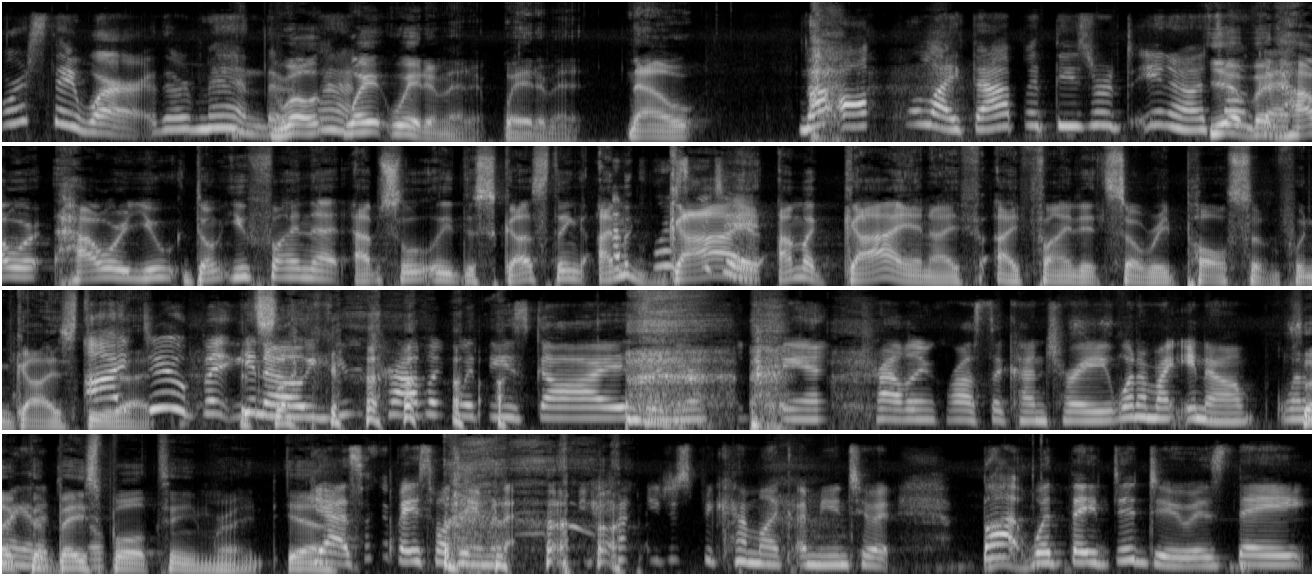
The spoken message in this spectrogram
course they were. They're men. They're well, men. wait wait a minute. Wait a minute. Now, Not all like that, but these are you know. It's yeah, but good. how are how are you? Don't you find that absolutely disgusting? I'm Of a guy. I'm a guy, and I, I find it so repulsive when guys do I that. I do, but you It's know, like- you're traveling with these guys and you're fan traveling across the country. What am I, you know, what It's am I like gonna the baseball team, right? Yeah. Yeah, it's like a baseball team, and you- you just become like immune to it. But what they did do is they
